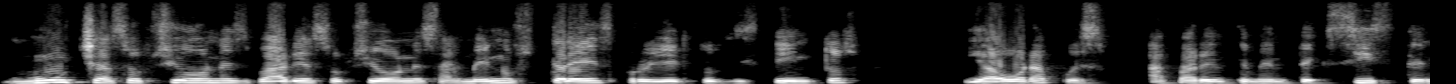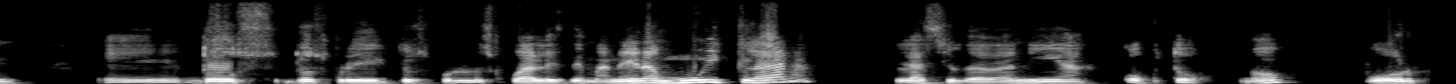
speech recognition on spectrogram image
muchas opciones, varias opciones, al menos tres proyectos distintos, y ahora pues aparentemente existen eh, dos, dos proyectos por los cuales de manera muy clara la ciudadanía optó, ¿no? Por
